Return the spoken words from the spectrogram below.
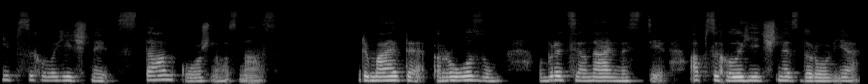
і психологічний стан кожного з нас. Тримайте розум в раціональності, а психологічне здоров'я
